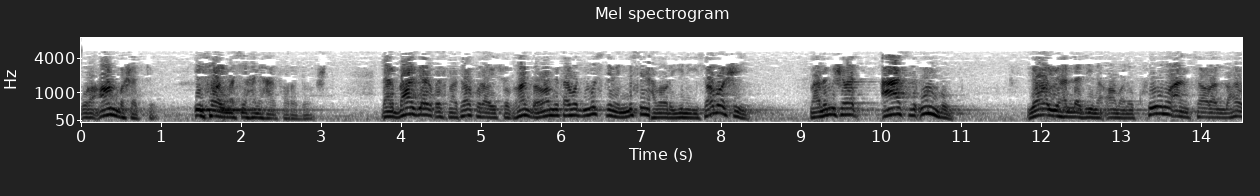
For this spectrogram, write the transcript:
قرآن باشد که عیسی مسیح همین حرفا را داشت. در بعضی از قسمت ها خدای سبحان به ما میفرمود مسلمین مثل حواریین عیسی باشید. معلوم می شود اصل اون بود. یا ایها الذین آمنوا کونوا انصار الله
